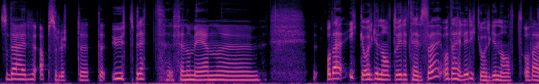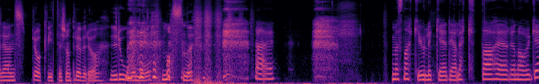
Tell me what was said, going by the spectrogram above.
Så det er absolutt et utbredt fenomen. Eh, og det er ikke originalt å irritere seg, og det er heller ikke originalt å være en språkviter som prøver å roe ned massene. Nei. Vi snakker ulike dialekter her i Norge,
